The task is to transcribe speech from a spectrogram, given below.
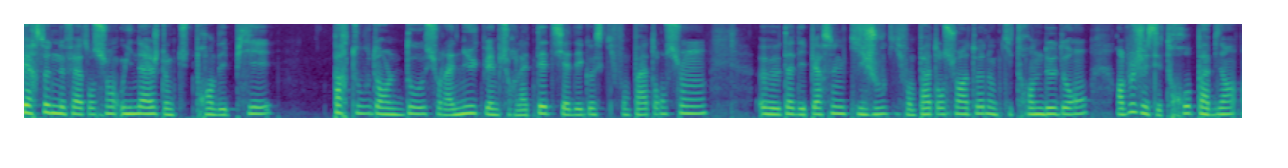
personne ne fait attention où il nage, donc tu te prends des pieds partout dans le dos, sur la nuque, même sur la tête, s'il y a des gosses qui font pas attention. Euh, t'as des personnes qui jouent, qui font pas attention à toi, donc qui te rentrent dedans. En plus, je sais trop pas bien,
